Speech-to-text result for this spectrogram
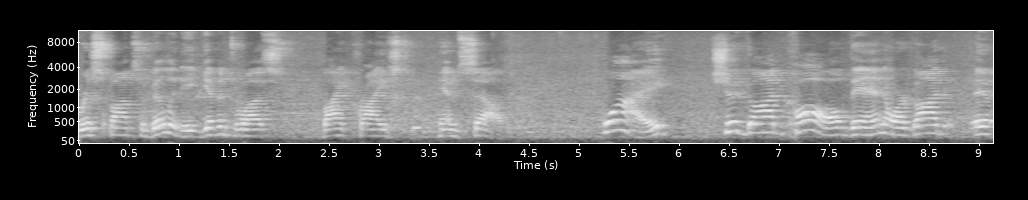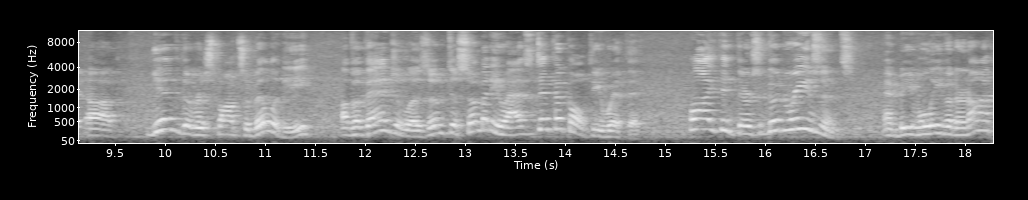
responsibility given to us by Christ Himself. Why should God call then, or God uh, give the responsibility of evangelism to somebody who has difficulty with it? Well, I think there's good reasons. And be believe it or not,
